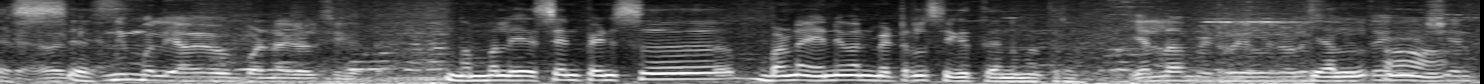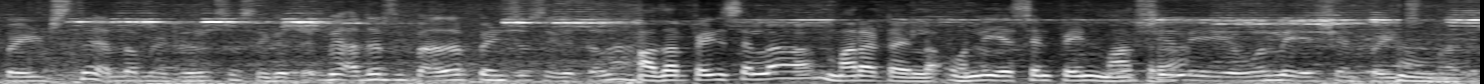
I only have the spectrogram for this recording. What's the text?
ಎಸ್ ಯಾವ ನಿಮ್ಮಲ್ಲಿ ಯಾವ್ಯಾವ ಬಣ್ಣಗಳು ಸಿಗುತ್ತೆ? ನಮ್ಮಲ್ಲಿ ಏಷ್ಯನ್ ಪೇಂಟ್ಸ್ ಬಣ್ಣ ಎನಿ ಒನ್ ಮೆಟೀರಿಯಲ್ ಸಿಗುತ್ತೆ ನಮ್ಮ ಹತ್ರ. ಎಲ್ಲ ಮೆಟೀರಿಯಲ್ಗಳು. ಏಷ್ಯನ್ ಪೇಂಟ್ಸ್ ಎಲ್ಲ ಮೆಟೀರಿಯಲ್ಸ್ ಸಿಗುತ್ತೆ. ಅದರ್ ಅದರ್ ಪೇಂಟ್ಸ್ ಸಿಗುತ್ತಲ್ಲ? ಅದರ್ ಪೇಂಟ್ಸ್ ಎಲ್ಲ ಮಾರಾಟ ಇಲ್ಲ. ಓನ್ಲಿ ಏಷ್ಯನ್ ಪೇಂಟ್ ಮಾತ್ರ. ಓನ್ಲಿ ಏಷ್ಯನ್ ಪೇಂಟ್ಸ್ ಮಾತ್ರ.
